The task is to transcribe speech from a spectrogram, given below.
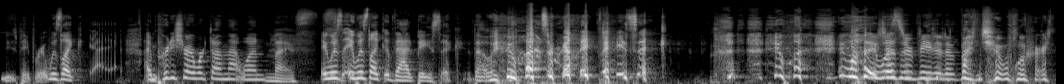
newspaper. It was like I'm pretty sure I worked on that one. Nice. It was it was like that basic though. It was really basic. it was. It was. It was repeated a bunch of words.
